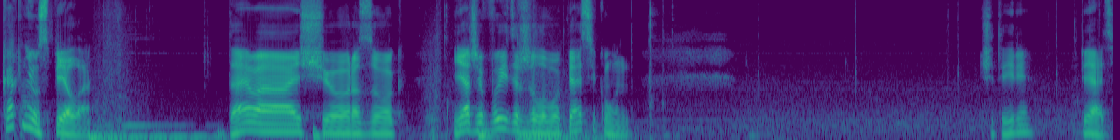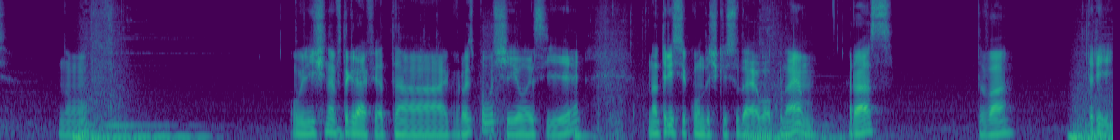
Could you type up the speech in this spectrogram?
Как не успела? Давай еще разок. Я же выдержал его 5 секунд. 4, 5. Ну. Увеличенная фотография. Так, вроде получилось. Е. На 3 секундочки сюда его окунаем. Раз, два, три.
